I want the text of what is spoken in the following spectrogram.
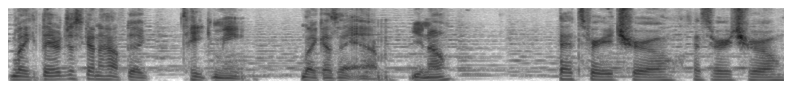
like they're just gonna have to take me like as I am, you know? That's very true. That's very true.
